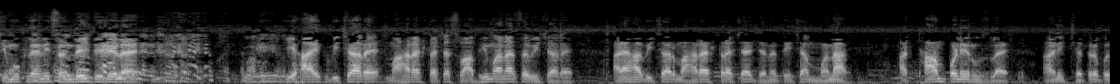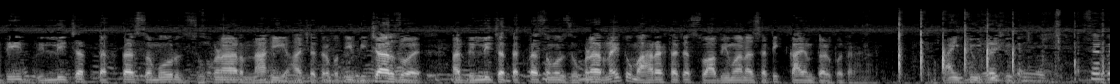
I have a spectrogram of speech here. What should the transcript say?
चिमुकल्यांनी संदेश दिलेला आहे. की हा एक विचार आहे महाराष्ट्राच्या स्वाभिमानाचा विचार आहे. आणि हा विचार महाराष्ट्राच्या जनतेच्या मनात हा ठामपणे रुजलाय. आणि छत्रपती दिल्लीच्या तख्तासमोर झुकणार नाही. हा छत्रपती विचार जो आहे हा दिल्लीच्या तख्तासमोर झुकणार नाही. तो महाराष्ट्राच्या स्वाभिमानासाठी कायम तळपत राहणार. थँक्यू थँक्यू सर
